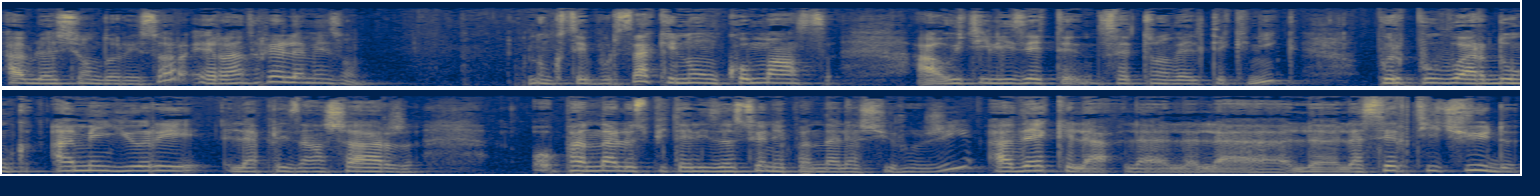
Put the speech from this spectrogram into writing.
ablation de ressort et rentrer à la maison. Donc c'est pour ça que nous on commence à utiliser cette nouvelle technique pour pouvoir donc améliorer la prise en charge pendant l'hospitalisation et pendant la chirurgie, avec la, la, certitude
